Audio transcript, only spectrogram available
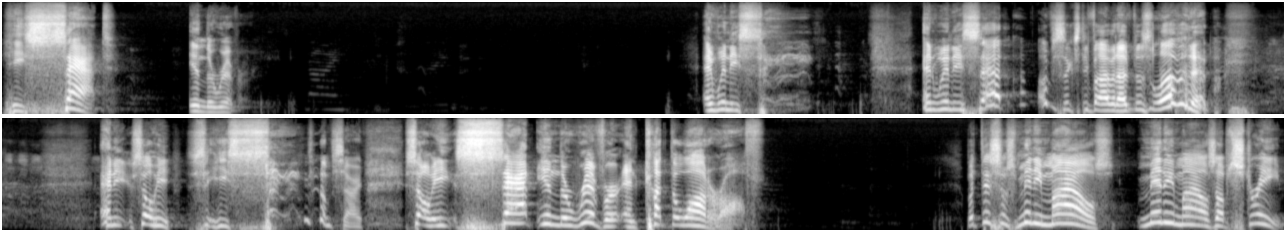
He sat in the river. And when he and when he sat, I'm 65 and I'm just loving it. And he, so he he I'm sorry. So he sat in the river and cut the water off. But this was many miles, many miles upstream.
